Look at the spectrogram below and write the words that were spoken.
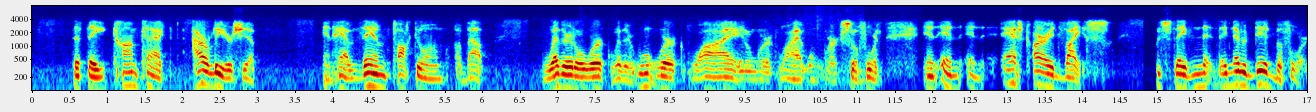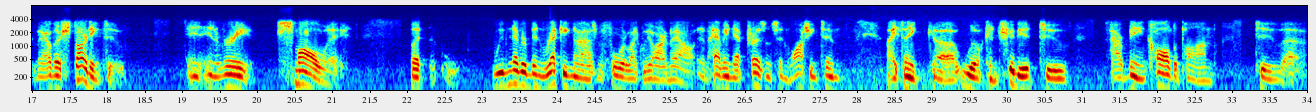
that they contact our leadership and have them talk to them about whether it'll work, whether it won't work, why it'll work, why it won't work, so forth, and and and ask our advice which they've ne- they never did before. Now they're starting to, in, in a very small way, but we've never been recognized before like we are now. And having that presence in Washington, I think, uh, will contribute to our being called upon to uh,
